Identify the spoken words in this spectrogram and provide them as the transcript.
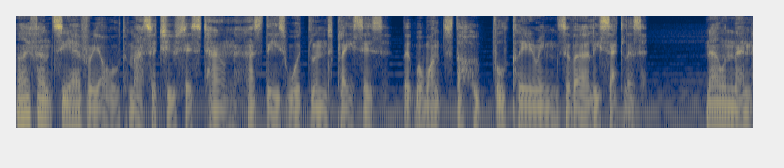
I fancy every old Massachusetts town has these woodland places that were once the hopeful clearings of early settlers. Now and then,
